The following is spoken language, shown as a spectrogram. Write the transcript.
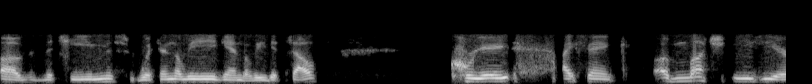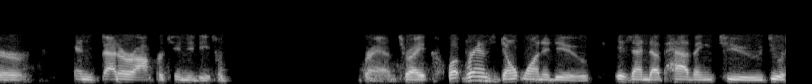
of the teams within the league and the league itself create, I think, a much easier and better opportunity for brands, right? What brands don't want to do is end up having to do a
